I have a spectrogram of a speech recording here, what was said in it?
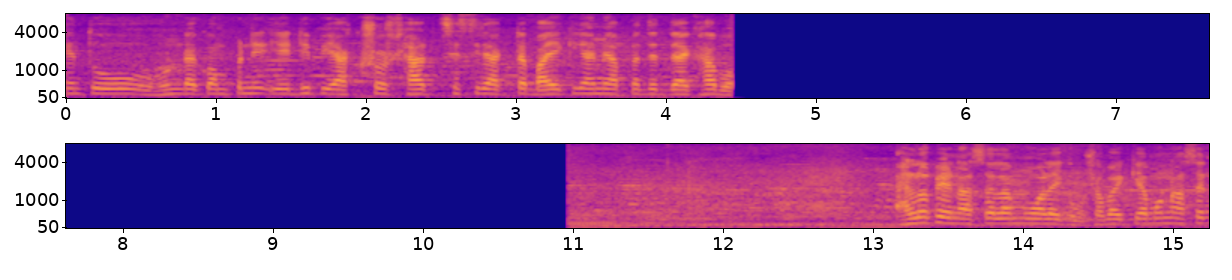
কিন্তু হুন্ডা কোম্পানির এডিপি একশো ষাট সিসির একটা বাইকই আমি আপনাদের দেখাবো। হ্যালো ফ্রেন্ড, আসসালামু আলাইকুম। সবাই কেমন আছেন?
